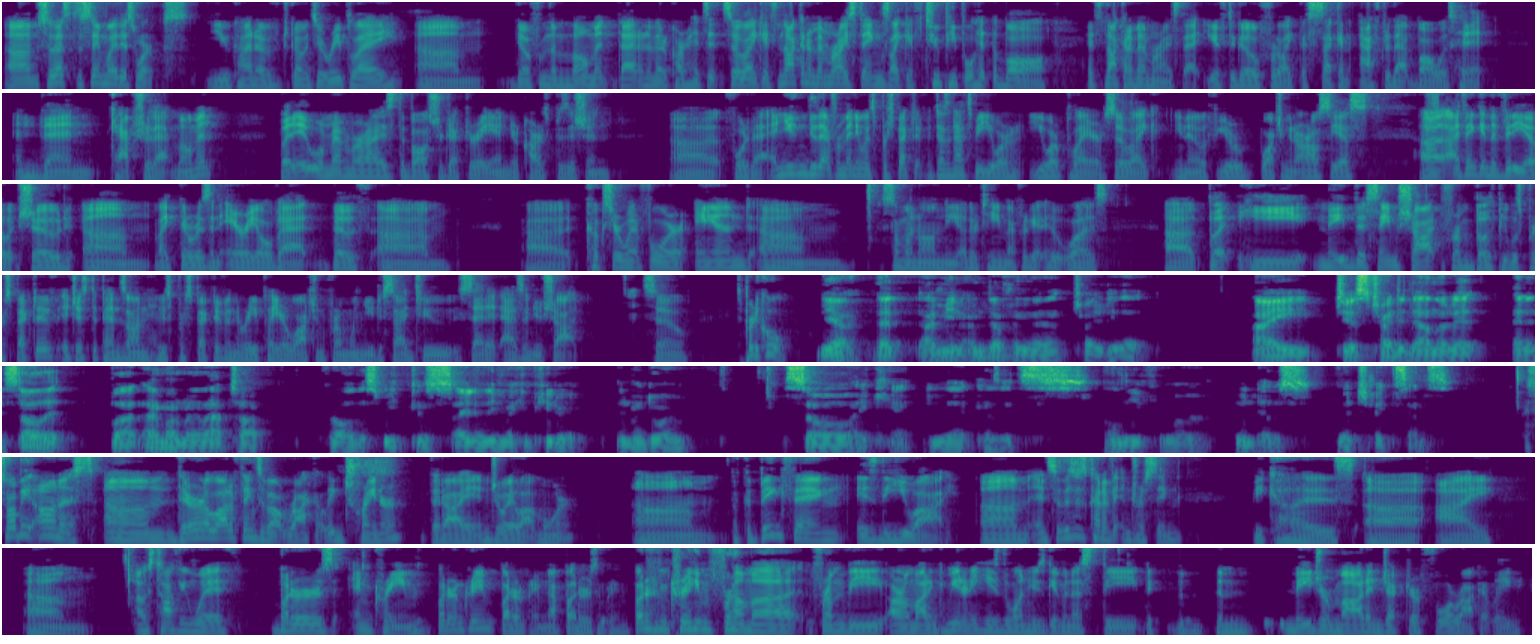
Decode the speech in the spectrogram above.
Um, so that's the same way this works. You kind of go into a replay, um, go from the moment that another car hits it. So like, it's not going to memorize things like if two people hit the ball, it's not going to memorize that. You have to go for like the second after that ball was hit, and then capture that moment but it will memorize the ball's trajectory and your car's position uh, for that. And you can do that from anyone's perspective. It doesn't have to be your your player. So like you know if you're watching an RLCS, uh, I think in the video it showed um, like there was an aerial that both um, uh, Kuxir went for and um, someone on the other team. I forget who it was. Uh, but he made the same shot from both people's perspective. It just depends on whose perspective in the replay you're watching from when you decide to set it as a new shot. So it's pretty cool. Yeah, that I mean, I'm definitely gonna try to do that. I just tried to download it and install it, but I'm on my laptop for all this week because I had to leave my computer in my dorm, so I can't do that because it's only for Windows, which makes sense. So I'll be honest. Um, there are a lot of things about Rocket League Trainer that I enjoy a lot more. Um, but the big thing is the UI. Um, and so this is kind of interesting because uh, I um, I was talking with Butters and Cream, Butter and Cream, Butter and Cream, not Butters and Cream, Butter and Cream from uh from the RL modding community. He's the one who's given us the the, the, the major mod injector for Rocket League,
